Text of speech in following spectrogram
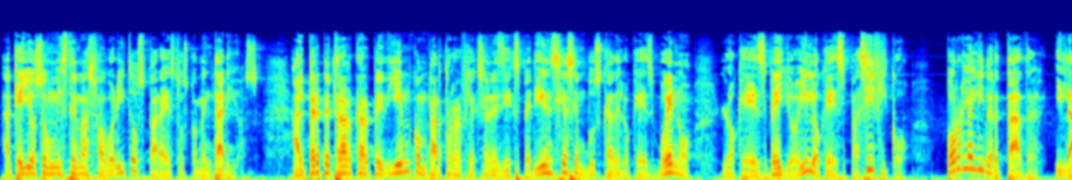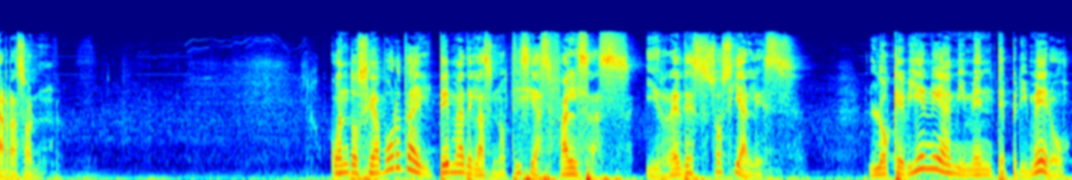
aquellos son mis temas favoritos para estos comentarios. Al perpetrar Carpe Diem comparto reflexiones y experiencias en busca de lo que es bueno, lo que es bello y lo que es pacífico, por la libertad y la razón. Cuando se aborda el tema de las noticias falsas y redes sociales, lo que viene a mi mente primero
